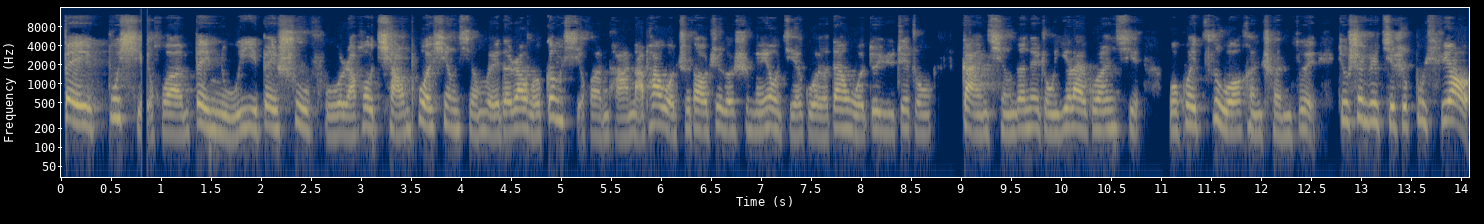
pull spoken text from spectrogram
被不喜欢、被奴役、被束缚，然后强迫性行为的，让我更喜欢他。哪怕我知道这个是没有结果的，但我对于这种感情的那种依赖关系，我会自我很沉醉。就甚至其实不需要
